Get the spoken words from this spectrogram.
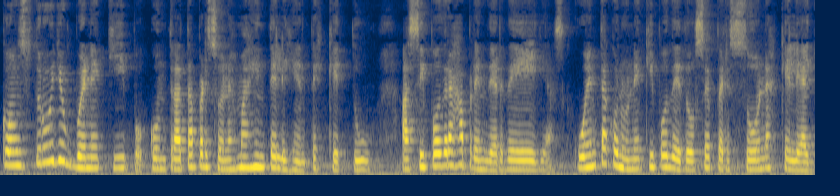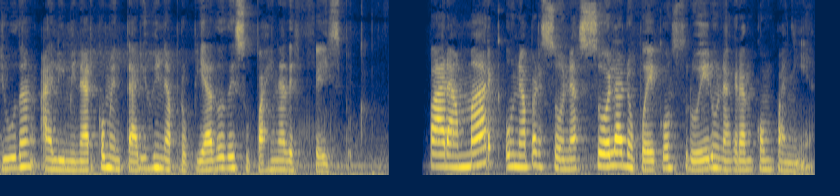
Construye un buen equipo, contrata personas más inteligentes que tú, así podrás aprender de ellas. Cuenta con un equipo de 12 personas que le ayudan a eliminar comentarios inapropiados de su página de Facebook. Para Mark, una persona sola no puede construir una gran compañía.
